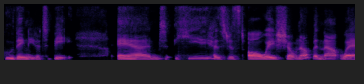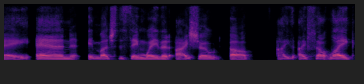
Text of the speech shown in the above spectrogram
who they needed to be and he has just always shown up in that way. And in much the same way that I showed up, I, I felt like,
